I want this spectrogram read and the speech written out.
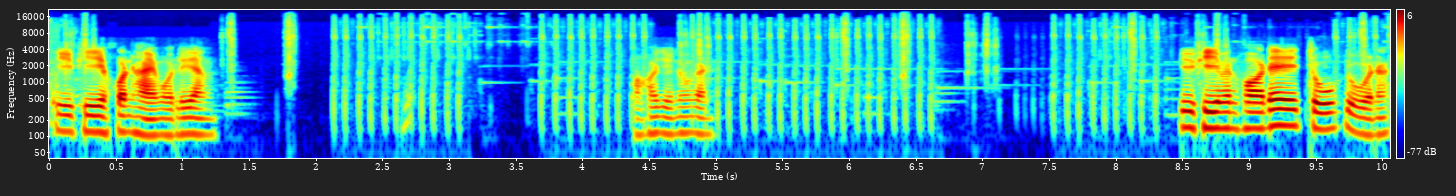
พีพีคนหายหมดหรือยังอ๋อเขาอยู่นู่นกันพีพีมันพอได้จู๊กอยู่นะ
